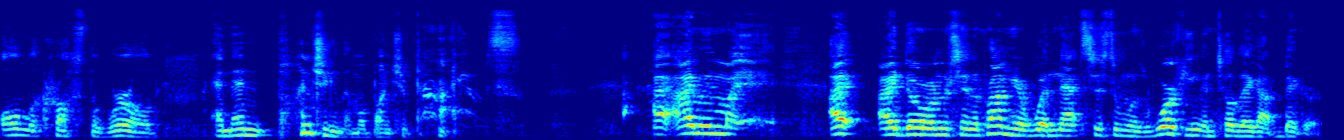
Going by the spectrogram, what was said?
all across the world and then punching them a bunch of times. I, I mean, my, I I don't understand the problem here when that system was working until they got bigger.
